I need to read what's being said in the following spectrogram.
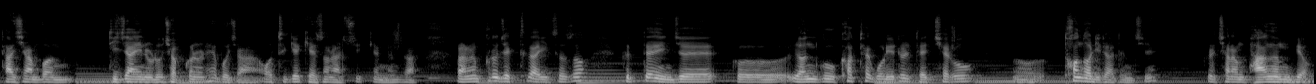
다시 한번 디자인으로 접근을 해보자 어떻게 개선할 수 있겠는가라는 프로젝트가 있어서 그때 이제 그 연구 카테고리를 대체로 어, 터널이라든지 그렇지 않으면 방음벽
